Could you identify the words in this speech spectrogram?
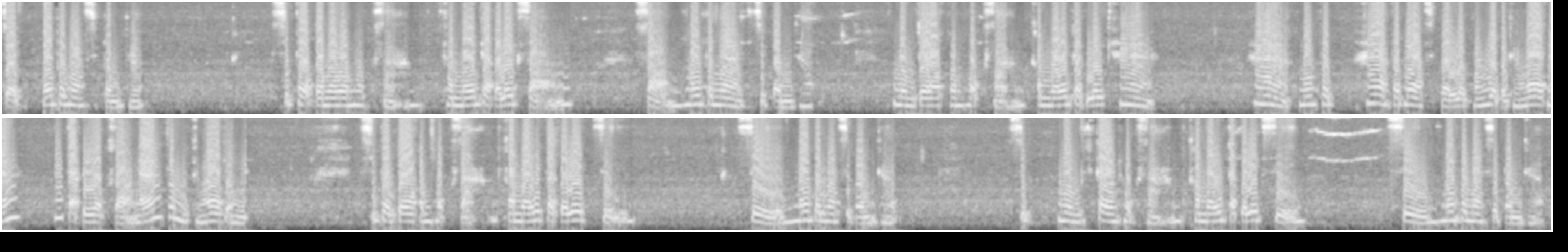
เจ็ดไม่เป็นเลขสิบเอ็ดครับสิบหกกันยายนหกสามคำนวณกับเลขสองสองไม่เป็นเลขสิบเอ็ดครับหนึ่งตุลาคมหกสามคำนวณกับเลขห้าห้าไม่พบห้าพบหลักสิบเอ็ดหลุดทั้งหมดเป็นครั้งแรกนะตั้งแต่ปีหกสองนะจะหลุดครั้งแรกเองเนี่ยสิบหกตุลาคมหกสามคำนวณกับเลขสี่สี่ไม่เป็นวันสิบเอ็ดครับ หนึ่งพฤศจิกายนหกสามคำนวณกับเลขสี่สี่ไม่เป็นวันสิบเอ็ดครับ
